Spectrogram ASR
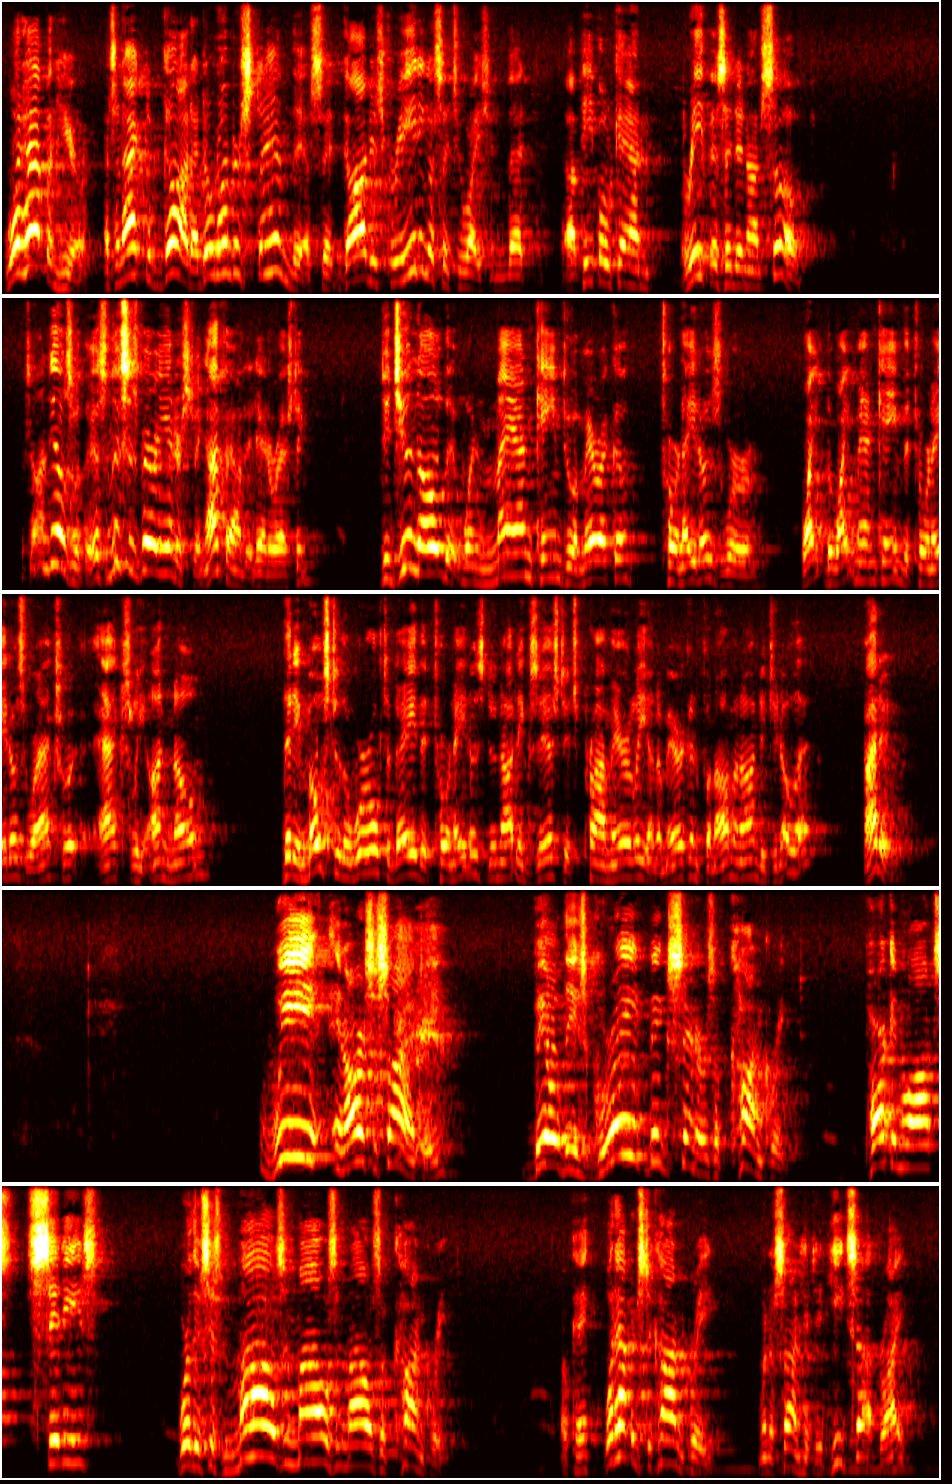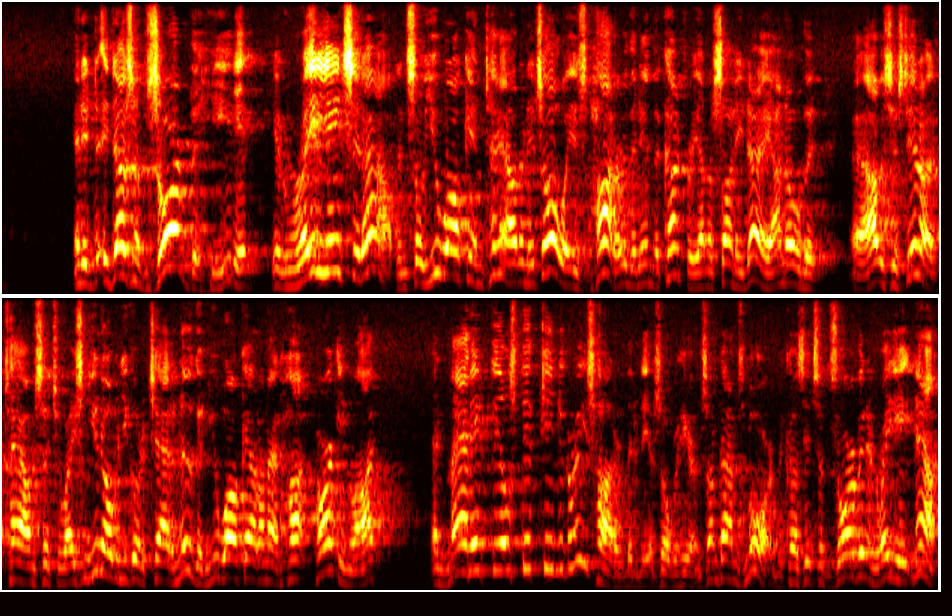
what happened here? That's an act of God. I don't understand this. That God is creating a situation that uh, people can reap as they did not sow. John deals with this, and this is very interesting. I found it interesting. Did you know that when man came to America, tornadoes were white? The white man came. that tornadoes were actually actually unknown. That in most of the world today, that tornadoes do not exist. It's primarily an American phenomenon. Did you know that? I didn't. We in our society build these great big centers of concrete parking lots, cities, where there's just miles and miles and miles of concrete. Okay? What happens to concrete when the sun hits it? It heats up, right? And it, it doesn't absorb the heat, it, it radiates it out. And so you walk in town, and it's always hotter than in the country on a sunny day. I know that uh, I was just in a town situation. You know, when you go to Chattanooga and you walk out on that hot parking lot, and man, it feels 15 degrees hotter than it is over here, and sometimes more, because it's absorbing and radiating out.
